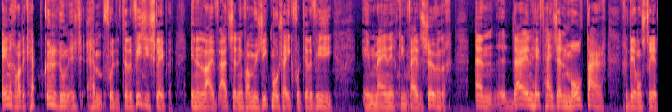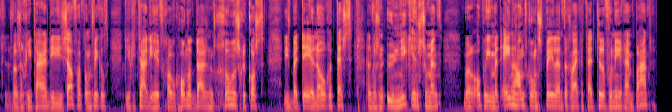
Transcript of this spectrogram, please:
enige wat ik heb kunnen doen is hem voor de televisie slepen. In een live uitzending van Muziekmozaïek voor televisie. In mei 1975. En eh, daarin heeft hij zijn moltaar gedemonstreerd. Het was een gitaar die hij zelf had ontwikkeld. Die gitaar die heeft geloof ik 100.000 guldens gekost. Die is bij TNO getest. En het was een uniek instrument waarop hij met één hand kon spelen... en tegelijkertijd telefoneren en praten.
